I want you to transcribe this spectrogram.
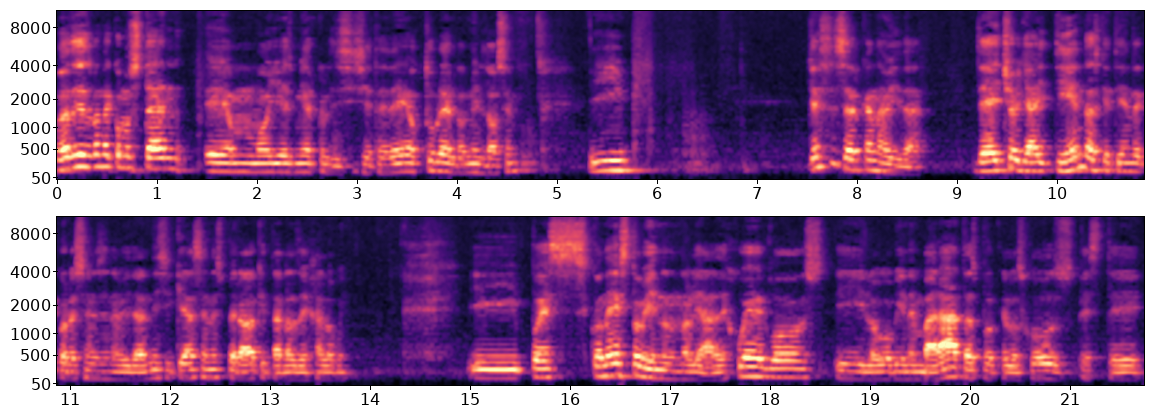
Buenos días, banda, ¿cómo están? Eh, hoy es miércoles 17 de octubre del 2012 y ya se acerca Navidad. De hecho, ya hay tiendas que tienen decoraciones de Navidad, ni siquiera se han esperado a quitarlas de Halloween. Y pues con esto viene una oleada de juegos y luego vienen baratas porque los juegos este,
